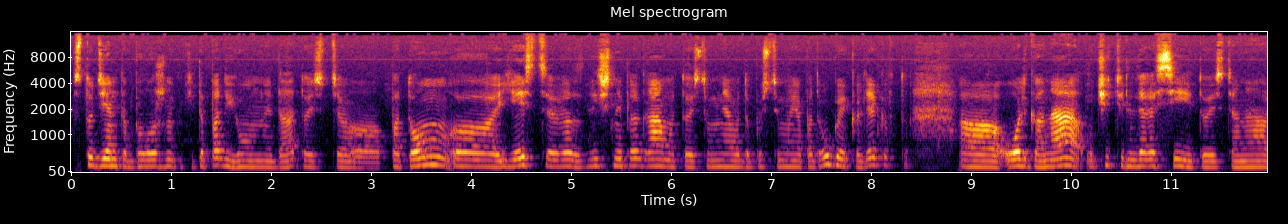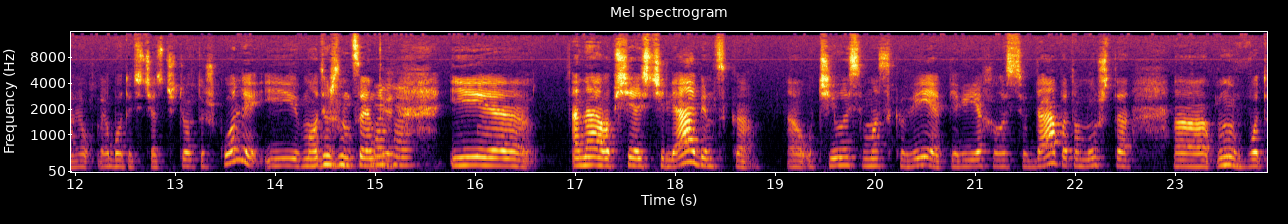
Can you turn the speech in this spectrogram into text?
студентам положены какие-то подъемные, да, то есть а, потом есть различные программы, то есть у меня вот, допустим, моя подруга и коллега Ольга, она учитель для России, то есть она работает сейчас в четвертой школе и в молодежном центре, uh-huh. и она вообще из Челябинска, училась в Москве, переехала сюда, потому что, э, ну, вот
